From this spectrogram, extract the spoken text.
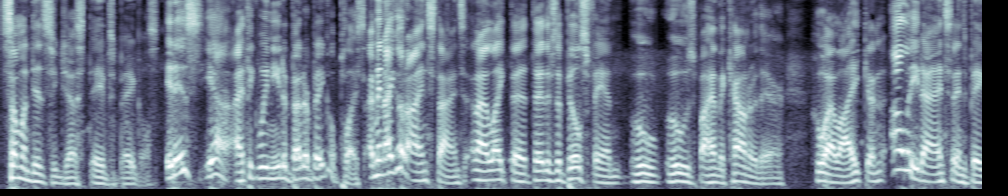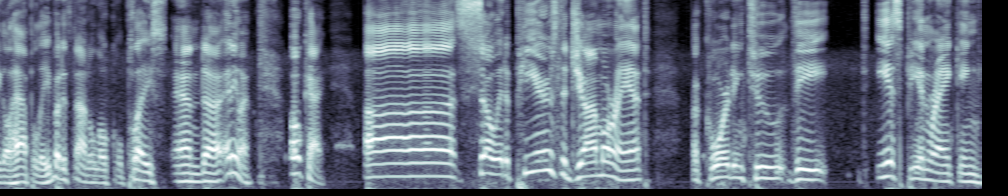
Someone did suggest Dave's Bagels. It is, yeah. I think we need a better bagel place. I mean, I go to Einstein's, and I like that. There's a Bills fan who who's behind the counter there who I like, and I'll eat Einstein's bagel happily, but it's not a local place. And uh, anyway, okay. Uh, so it appears that Ja Morant, according to the ESPN ranking,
